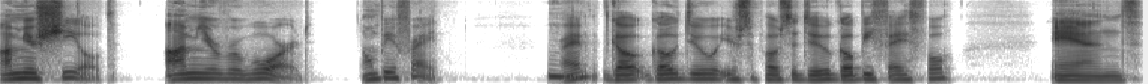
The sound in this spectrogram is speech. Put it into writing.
I'm your shield. I'm your reward. Don't be afraid Mhm. right? Go go do what you're supposed to do. Go be faithful, and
